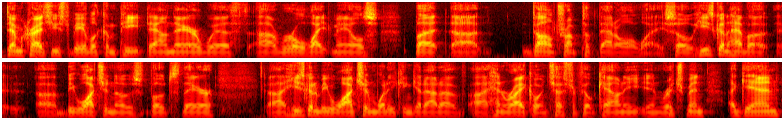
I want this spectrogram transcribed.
Democrats used to be able to compete down there with uh, rural white males, but uh, Donald Trump took that all away. So he's going to have a uh, be watching those votes there. Uh, he's going to be watching what he can get out of uh, Henrico and Chesterfield County in Richmond. Again,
